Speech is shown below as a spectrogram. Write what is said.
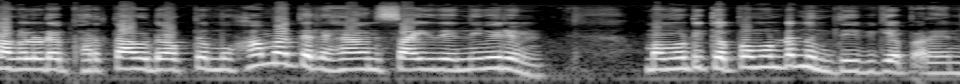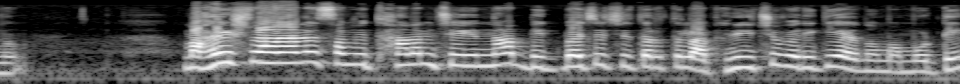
മകളുടെ ഭർത്താവ് ഡോക്ടർ മുഹമ്മദ് റഹാൻ സയ്യിദ് എന്നിവരും മമ്മൂട്ടിക്കൊപ്പമുണ്ടെന്നും ദീപിക പറയുന്നു. മഹേഷ് നാരായണൻ സംവിധാനം ചെയ്യുന്ന ബിഗ് ബജറ്റ് ചിത്രത്തിൽ അഭിനയിച്ചു വരികയായിരുന്നു മമ്മൂട്ടി.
